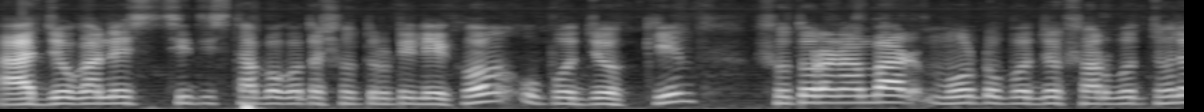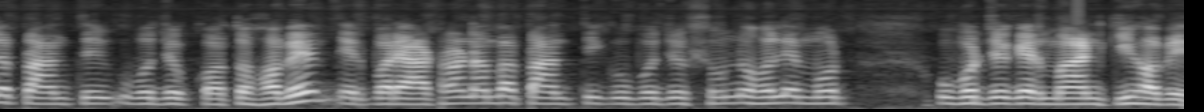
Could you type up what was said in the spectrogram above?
আর যোগানের স্থিতিস্থাপকতা সূত্রটি লেখো, উপযোগ কী? সতেরো নম্বর, মোট উপযোগ সর্বোচ্চ হলে প্রান্তিক উপযোগ কত হবে? এরপরে আঠারো নম্বর, প্রান্তিক উপযোগ শূন্য হলে মোট উপযোগের মান কি হবে?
